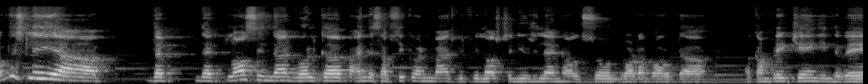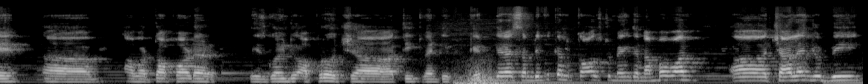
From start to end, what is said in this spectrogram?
Obviously, uh, that that loss in that World Cup and the subsequent match which we lost to New Zealand also brought about uh, a complete change in the way uh, our top order is going to approach uh, T20 cricket. There are some difficult calls to make. The number one uh, challenge would be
